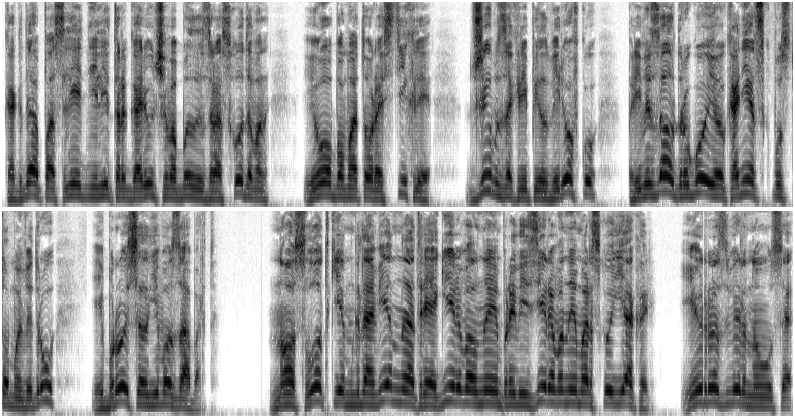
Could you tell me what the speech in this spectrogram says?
Когда последний литр горючего был израсходован и оба мотора стихли, Джим закрепил веревку, привязал другой ее конец к пустому ведру и бросил его за борт. Нос лодки мгновенно отреагировал на импровизированный морской якорь и развернулся,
